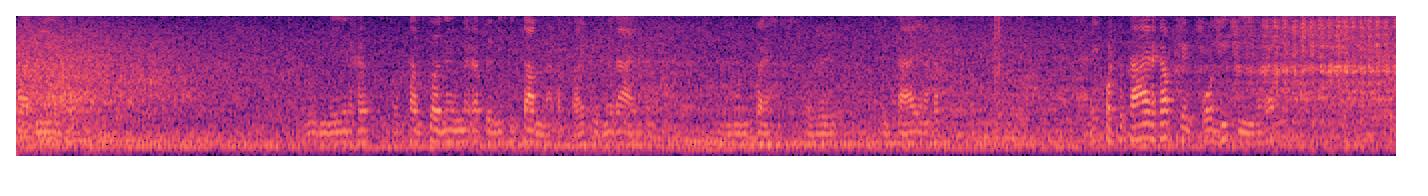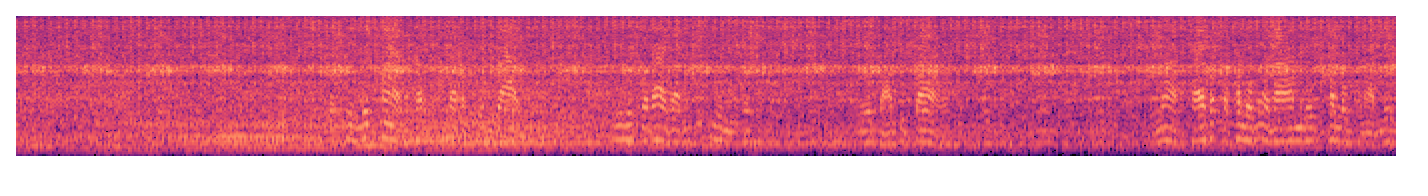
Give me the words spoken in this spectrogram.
ก็ดีนะครับรุ่นนี้นะครับผมทำตัวหนึ่งนะครับ เป็นดิจิตอลนะครับขายคืนไม่ได้นะครับหมุนไปเลยไปใช้นะครับ อันนี้คนสุดท้ายนะครับ เป็นโคนที่สี่นะครับแต่ขึ้นเล็กมากนะครับถ้ากับขึ้นได้นี่เล็กก็ได้บางรุ่นนะครับ เอสามสิบเก้าหน่าใช้พัดกับพัดลมไอ้น้ำเล็กพัดลมขนาดเล็ก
